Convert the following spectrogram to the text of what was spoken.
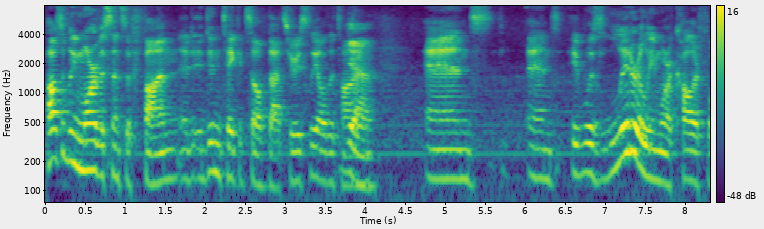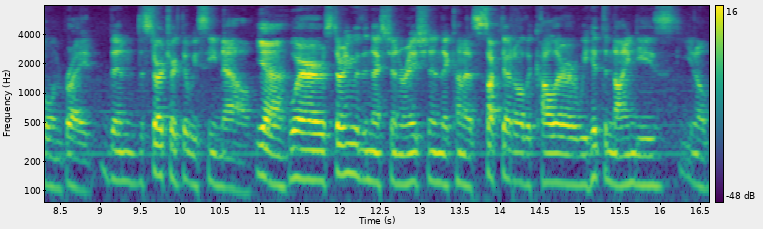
possibly more of a sense of fun. It, it didn't take itself that seriously all the time. Yeah. and and it was literally more colorful and bright than the Star Trek that we see now. Yeah, Where starting with the next generation, they kind of sucked out all the color. We hit the '90s, you know,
